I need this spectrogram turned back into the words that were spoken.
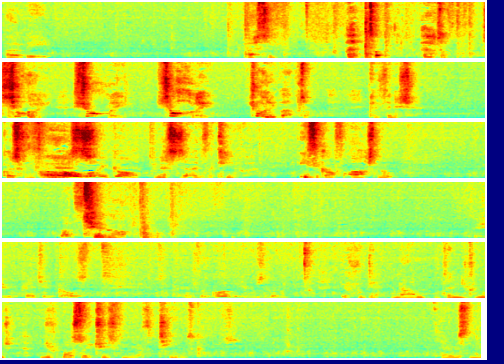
Uh, Irby. Persie surely, surely, surely, surely Babsop can finish it. Because for Finesse, oh, what a goal. Finesse is over the keeper. Easy goal for Arsenal. That's 2 0. If you plenty of goals, If we get none, then you can, you can also choose from the other team's goals. There is no.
